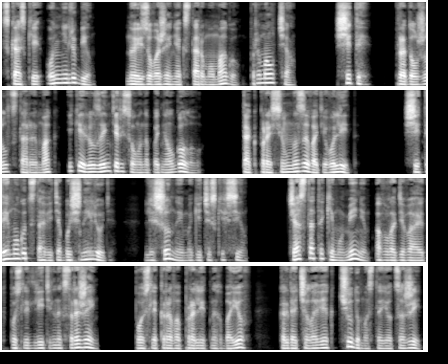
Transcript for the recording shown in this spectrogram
Сказки он не любил, но из уважения к старому магу промолчал. «Щиты!» — продолжил старый маг, и Кирилл заинтересованно поднял голову. Так просил называть его Лид. «Щиты могут ставить обычные люди, лишенные магических сил. Часто таким умением овладевают после длительных сражений, после кровопролитных боев, когда человек чудом остается жить.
